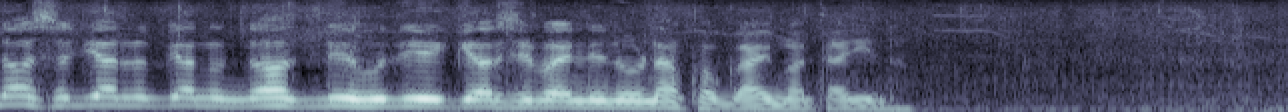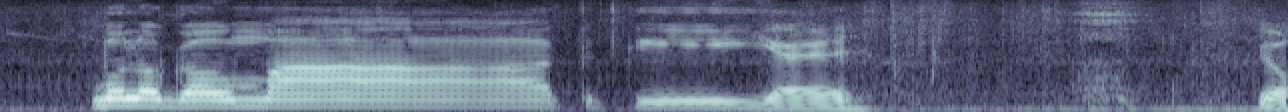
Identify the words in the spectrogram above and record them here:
દસ હજાર રૂપિયાનું દસ દી સુધી કેરસીભાઈ લીલું નાખો ગાય માતાજીને. બોલો ગૌ માત કી જય.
